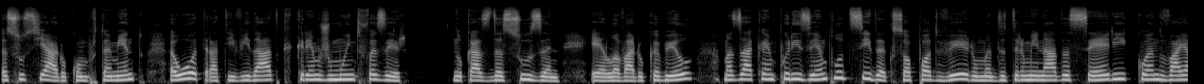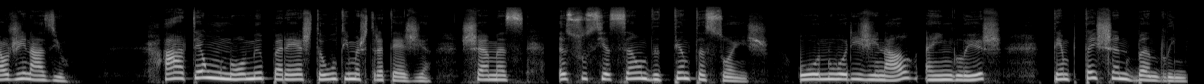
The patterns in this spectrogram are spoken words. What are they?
Associar o comportamento a outra atividade que queremos muito fazer. No caso da Susan, é lavar o cabelo, mas há quem, por exemplo, decida que só pode ver uma determinada série quando vai ao ginásio. Há até um nome para esta última estratégia. Chama-se Associação de Tentações, ou no original, em inglês, Temptation Bundling.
